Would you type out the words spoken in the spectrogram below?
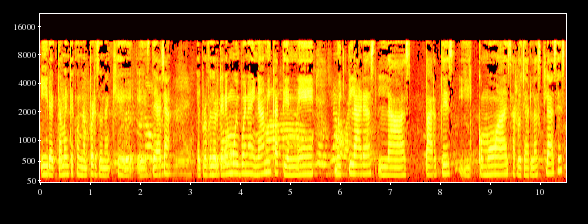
y directamente con una persona que es de allá. El profesor tiene muy buena dinámica, tiene muy claras las partes y cómo va a desarrollar las clases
